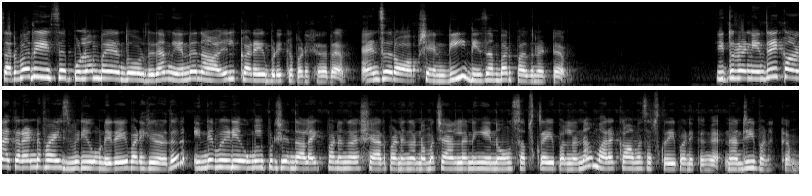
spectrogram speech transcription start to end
சர்வதேச புலம்பெயர்ந்தோர் தினம் எந்த நாளில் கடைபிடிக்கப்படுகிறது? ஆன்சர் ஆப்ஷன் டி டிசம்பர் பதினெட்டு. இத்துடன் இன்றைக்கான கரண்ட் அஃபேர்ஸ் வீடியோ நிறைவடைகிறது. இந்த வீடியோ உங்களுக்கு பிடிச்சிருந்தா லைக் பண்ணுங்கள் ஷேர் பண்ணுங்கள் நம்ம சேனலை நீங்கள் இன்னும் சப்ஸ்கிரைப் பண்ணலன்னா மறக்காமல் சப்ஸ்கிரைப் பண்ணிக்கோங்க. நன்றி வணக்கம்.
